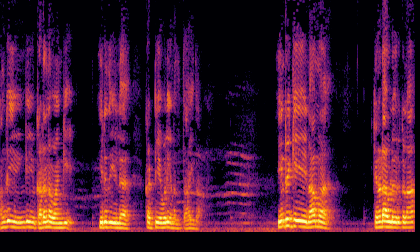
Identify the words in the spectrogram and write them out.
அங்கேயும் இங்கேயும் கடனை வாங்கி இறுதியில் கட்டியவள் எனது தாய் தான். இன்றைக்கு நாம் கனடாவில் இருக்கலாம்.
